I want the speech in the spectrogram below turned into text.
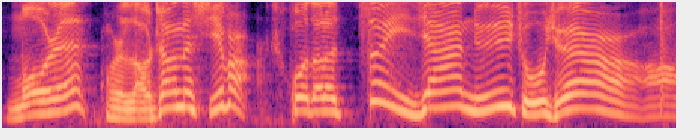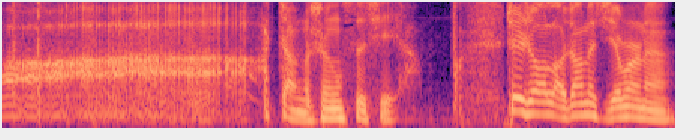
某人或者老张的媳妇儿获得了最佳女主角啊！掌声四起呀！这时候老张的媳妇儿呢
